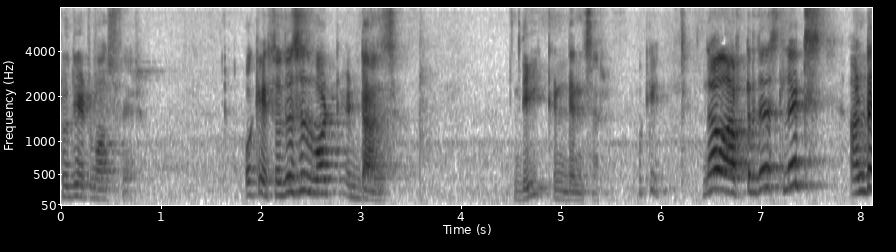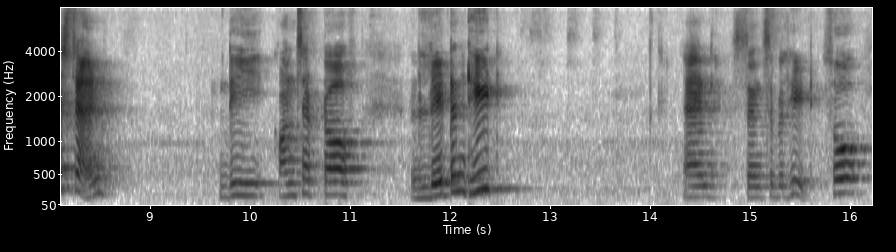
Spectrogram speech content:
to the atmosphere. Okay so this is what it does. The condenser. Okay now after this let's understand the concept of latent heat and sensible heat. So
